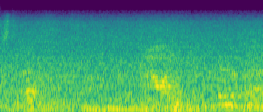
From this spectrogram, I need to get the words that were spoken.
Istighfar. Sedikit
